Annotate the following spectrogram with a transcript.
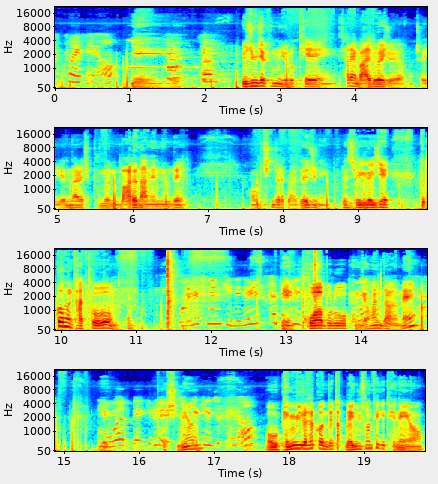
쿠쿠하세요. 예. 요즘 제품은 이렇게 사람이 말도 해줘요. 저희 옛날 제품은 말은 안 했는데 어, 친절하게 말도 해주네요. 그래서 저희가 이제 뚜껑을 닫고 원하시는 기능을 예. 고압으로 변경한 다음에 예, 보시면. 어, 100ml 할 건데 딱 메뉴 선택이 되네요.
